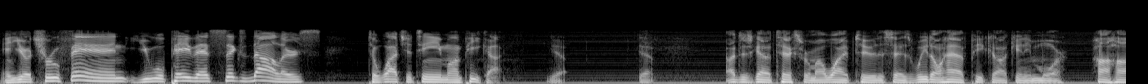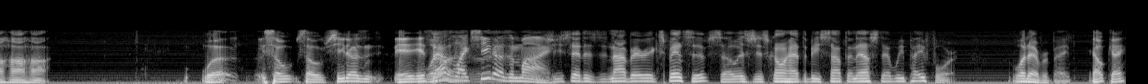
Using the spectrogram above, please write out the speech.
and you're a true fan, you will pay that six dollars to watch your team on Peacock. Yep. Yep. I just got a text from my wife too that says we don't have Peacock anymore. Ha ha ha ha. Well, so so she doesn't. It, it Well, sounds like she doesn't mind. She said it's not very expensive, so it's just going to have to be something else that we pay for. Whatever, babe. Okay,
